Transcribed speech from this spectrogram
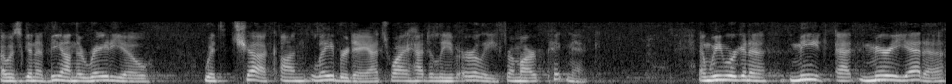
I was going to be on the radio with Chuck on Labor Day. That's why I had to leave early from our picnic. And we were going to meet at Murrieta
